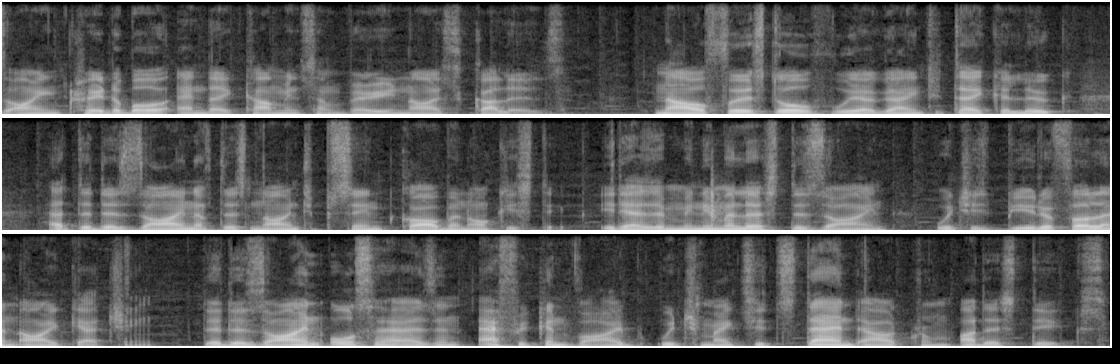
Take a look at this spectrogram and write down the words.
are incredible and they come in some very nice colors. Now first off we are going to take a look at the design of this 90% carbon hockey stick. It has a minimalist design which is beautiful and eye-catching. The design also has an African vibe which makes it stand out from other sticks.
